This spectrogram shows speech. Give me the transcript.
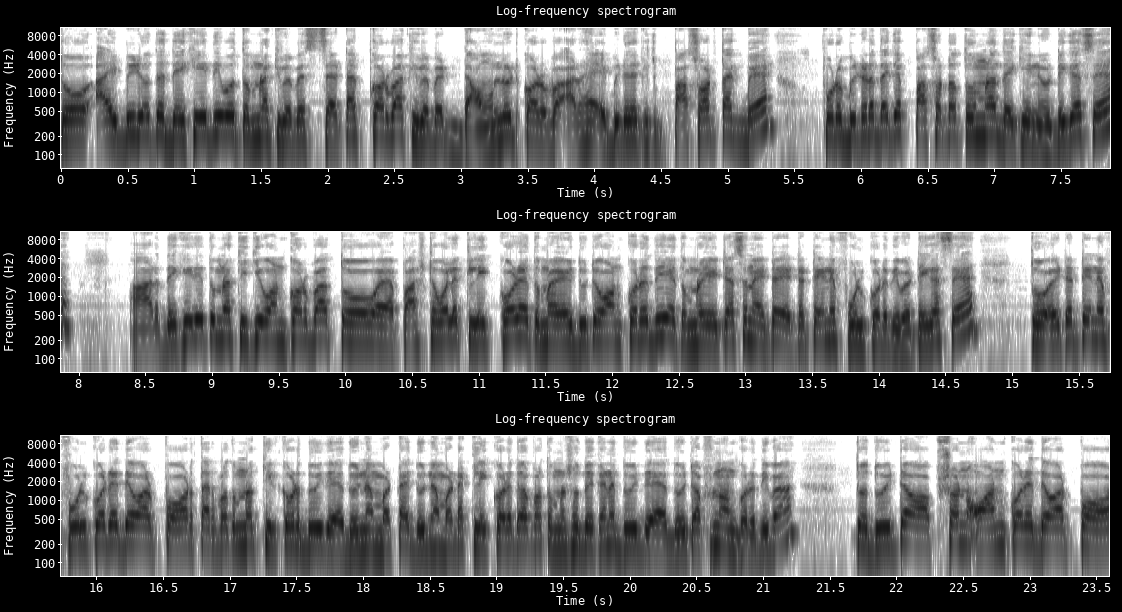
তো এই ভিডিওতে দেখিয়ে দিব তোমরা কীভাবে সেট আপ করবা, কীভাবে ডাউনলোড করবা, আর হ্যাঁ এই ভিডিওতে কিছু পাসওয়ার্ড থাকবে। পুরো ভিডিওটা দেখে পাসওয়ার্ডটা তোমরা দেখিয়ে নিও, ঠিক আছে? আর দেখিয়ে দিয়ে তোমরা কি কি অন করবা, তো পাঁচটা বলে ক্লিক করে তোমরা এই দুটো অন করে দিয়ে তোমরা এটা আছে না, এটা এটা টেনে ফুল করে দিবে, ঠিক আছে? তো এটা টেনে ফুল করে দেওয়ার পর তারপর তোমরা ক্লিক করে দুই দুই নাম্বারটায় দুই নাম্বারটা ক্লিক করে দেওয়ার পর তোমরা শুধু এখানে দুই দুইটা অপশন অন করে দিবা। তো দুইটা অপশন অন করে দেওয়ার পর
